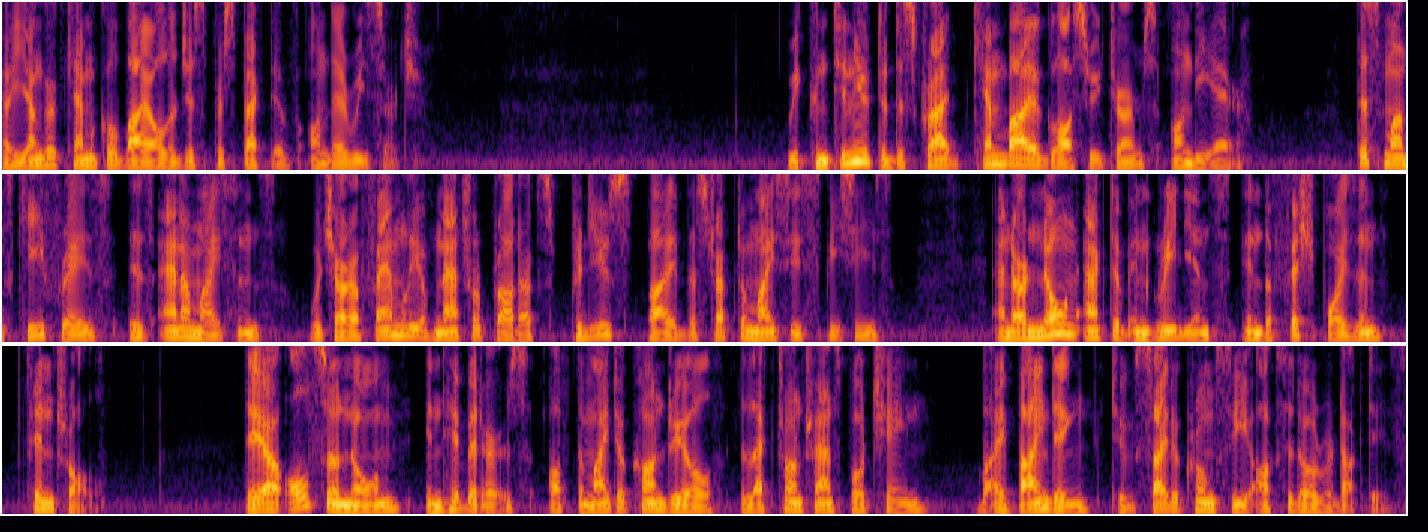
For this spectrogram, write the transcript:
a younger chemical biologist's perspective on their research. We continue to describe ChemBio glossary terms on the air. This month's key phrase is antimycins, which are a family of natural products produced by the Streptomyces species and are known active ingredients in the fish poison Fintrol. They are also known inhibitors of the mitochondrial electron transport chain by binding to cytochrome C oxidoreductase.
